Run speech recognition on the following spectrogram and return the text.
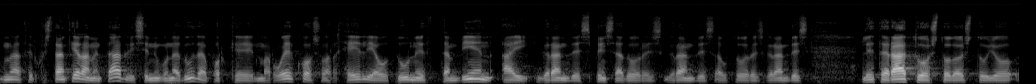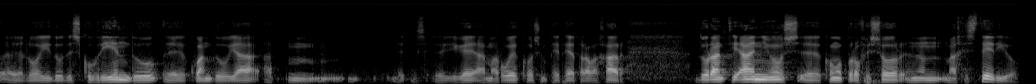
una circunstancia lamentable, sin ninguna duda, porque en Marruecos o Argelia o Túnez también hay grandes pensadores, grandes autores, grandes literatos. Todo esto yo eh, lo he ido descubriendo eh, cuando ya mm, llegué a Marruecos, empecé a trabajar durante años eh, como profesor en un magisterio.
